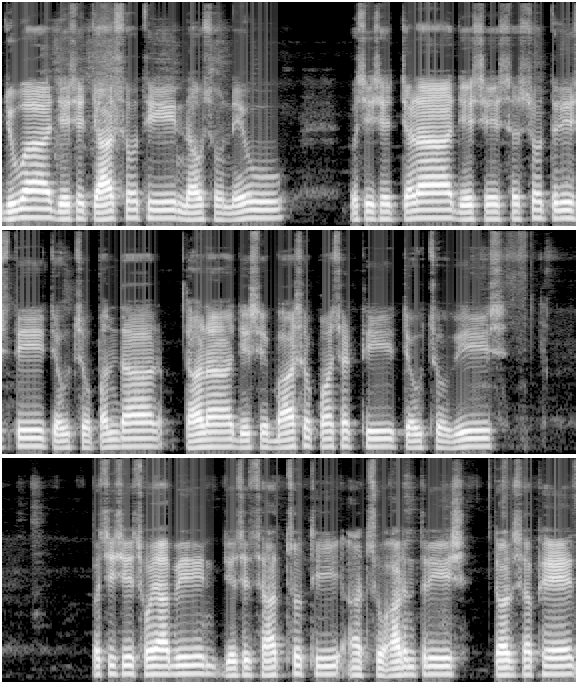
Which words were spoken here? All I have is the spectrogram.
જુવાર જે છે ચારસોથી નવસો નેવું પછી છે ચણા જે છે છસો ત્રીસથી ચૌદસો પંદર ધાણા જે છે બારસો પાસઠથી ચૌદસો વીસ પછી છે સોયાબીન જે છે સાતસોથી આઠસો આડત્રીસ તલ સફેદ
